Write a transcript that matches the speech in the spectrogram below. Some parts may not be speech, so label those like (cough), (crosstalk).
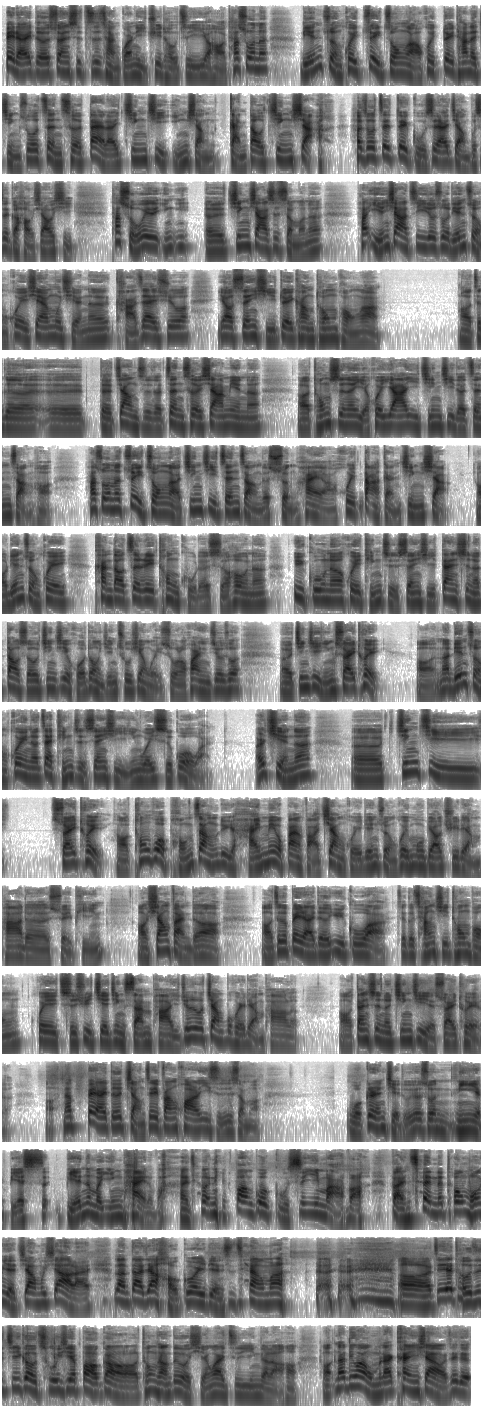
贝莱德算是资产管理巨头之一哈，他说呢，联准会最终啊会对他的紧缩政策带来经济影响感到惊吓。(laughs) 他说这对股市来讲不是个好消息。他所谓的惊呃惊吓是什么呢？他言下之意就是说，联准会现在目前呢卡在说要升息对抗通膨啊，哦这个呃的这样子的政策下面呢，呃同时呢也会压抑经济的增长哈。他说呢，最终啊经济增长的损害啊会大感惊吓。哦，联准会看到这类痛苦的时候呢，预估呢会停止升息，但是呢，到时候经济活动已经出现萎缩了，换言就是说，呃，经济已经衰退。哦，那联准会呢在停止升息已经为时过晚，而且呢，呃，经济衰退，哦，通货膨胀率还没有办法降回联准会目标区两趴的水平。哦，相反的啊，哦，这个贝莱德预估啊，这个长期通膨会持续接近三趴，也就是说降不回两趴了。哦，但是呢，经济也衰退了。哦，那贝莱德讲这番话的意思是什么？我个人解读就是说，你也别是别那么鹰派了吧，(laughs) 就你放过股市一马吧，反正呢通膨也降不下来，让大家好过一点，是这样吗？呃，(laughs) 这些投资机构出一些报告，通常都有弦外之音的啦。哈。好，那另外我们来看一下啊，这个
